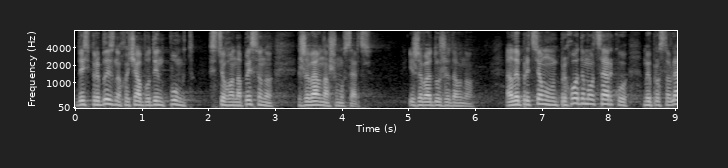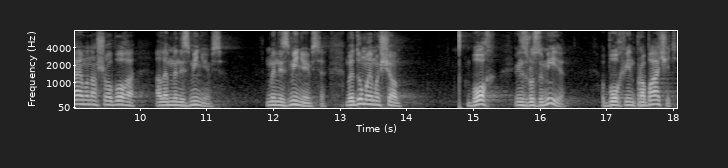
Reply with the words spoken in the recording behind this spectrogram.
десь приблизно хоча б один пункт з цього написано живе в нашому серці. І живе дуже давно. Але при цьому ми приходимо в церкву, ми прославляємо нашого Бога, але ми не змінюємося. Ми не змінюємося. Ми думаємо, що Бог Він зрозуміє, Бог Він пробачить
